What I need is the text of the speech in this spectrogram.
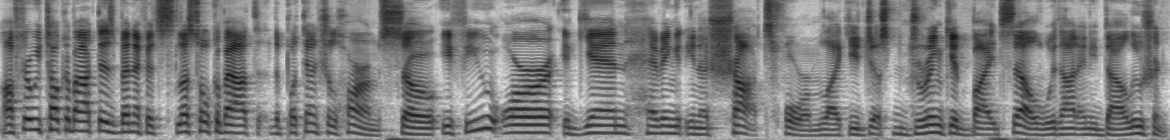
after we talk about these benefits, let's talk about the potential harms. So, if you are again having it in a shot form, like you just drink it by itself without any dilution,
